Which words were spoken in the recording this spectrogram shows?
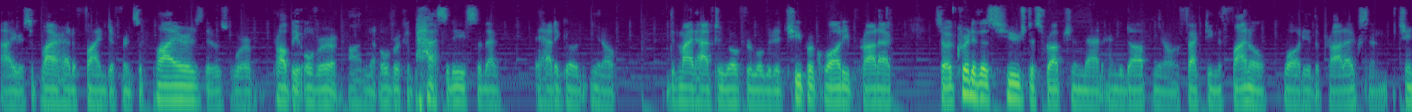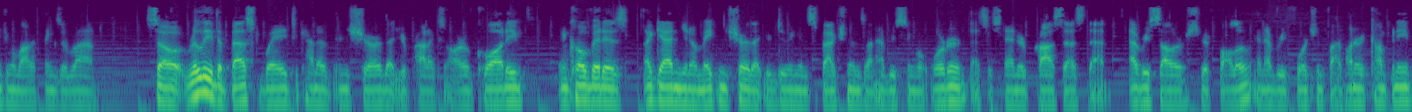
Uh, your supplier had to find different suppliers. Those were probably over on overcapacity. So then they had to go, you know, they might have to go for a little bit of cheaper quality product. So it created this huge disruption that ended up, you know, affecting the final quality of the products and changing a lot of things around. So really the best way to kind of ensure that your products are of quality in COVID is again, you know, making sure that you're doing inspections on every single order. That's a standard process that every seller should follow and every Fortune 500 company,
